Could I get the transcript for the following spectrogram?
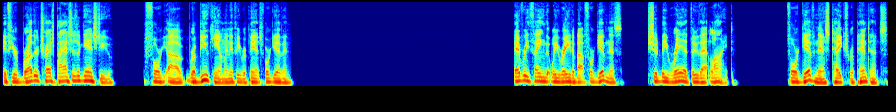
If your brother trespasses against you, for uh, rebuke him, and if he repents, forgive him. Everything that we read about forgiveness should be read through that light. Forgiveness takes repentance.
